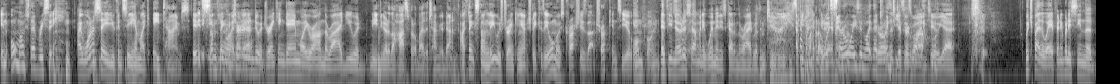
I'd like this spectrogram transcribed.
in almost every scene. I want to say you can see him like eight times. If, It's if something you could like turn that, it yeah. into a drinking game while you're on the ride. You would need to go to the hospital by the time you're done. I think Stan Lee was drinking actually because he almost crashes that truck into you at one point. If you notice how many women he's got in the ride with him too, he's got a lot of women. they're always in, like, their They're always a 20s different as well. one too. Yeah. Which, by the way, if anybody's seen the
